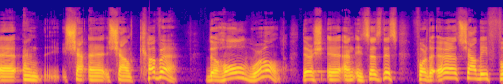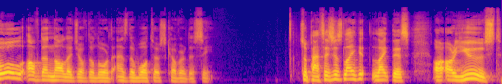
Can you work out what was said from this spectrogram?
uh, and sh- uh, shall cover the whole world. There, sh- uh, and it says this For the earth shall be full of the knowledge of the Lord as the waters cover the sea. So, passages like, like this are, are used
